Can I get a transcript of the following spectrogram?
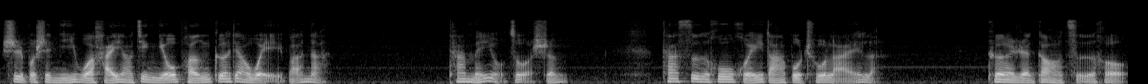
是不是你我还要进牛棚割掉尾巴呢？他没有作声，他似乎回答不出来了。客人告辞后，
